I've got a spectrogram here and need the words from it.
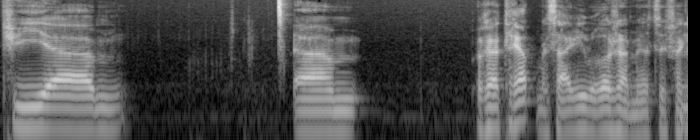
Puis, euh, euh, retraite, mais ça arrivera jamais. Fait que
